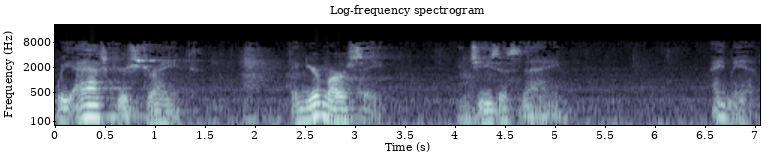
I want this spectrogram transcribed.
We ask your strength and your mercy. In Jesus' name. Amen.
